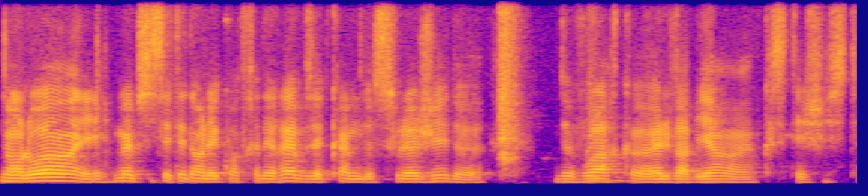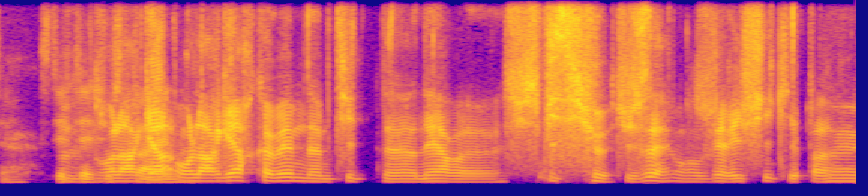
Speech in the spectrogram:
non loin. Et même si c'était dans les contrées des rêves, vous êtes quand même de soulagé de, de voir qu'elle va bien, euh, que c'était juste. euh, c'était juste On la, regarde, on la regarde quand même d'un petit d'un air euh, suspicieux, tu sais. On se vérifie qu'il n'y ait pas. Ouais,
